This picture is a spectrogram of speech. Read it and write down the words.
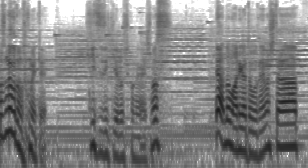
あ、そんなことも含めて引き続きよろしくお願いしますではどうもありがとうございました。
